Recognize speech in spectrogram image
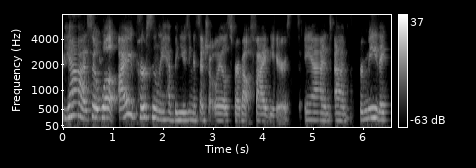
Yeah, so well, I personally have been using essential oils for about five years, and um, for me, they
